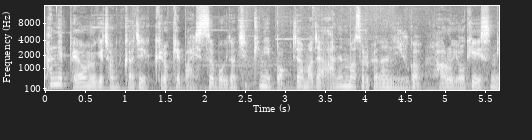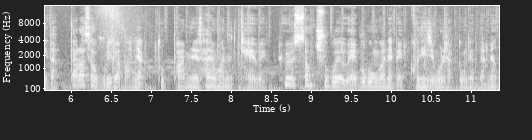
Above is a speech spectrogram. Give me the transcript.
한입 베어물기 전까지 그렇게 맛있어 보이던 치킨이 먹자마자 아는 맛으로 변하는 이유가 바로 여기에 있습니다. 따라서 우리가 만약 도파민을 사용하는 계획, 효율성 추구의 외부 공간의 메커니즘으로 작동된다면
